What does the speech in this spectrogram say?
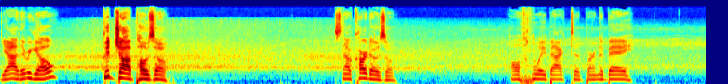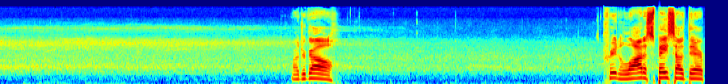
Yeah, there we go. Good job, Pozo. It's now Cardozo. All the way back to Bernabe. Madrigal. Creating a lot of space out there.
